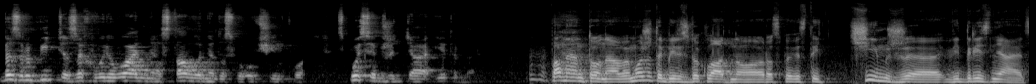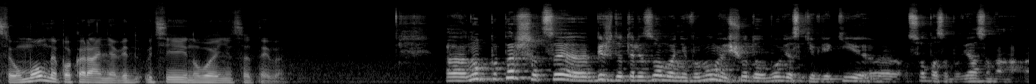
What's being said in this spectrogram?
безробіття, захворювання, ставлення до свого вчинку, спосіб життя і так далі. Пане Антоне, а ви можете більш докладно розповісти, чим же відрізняється умовне покарання від у цієї нової ініціативи? Е, Ну, по-перше, це більш деталізовані вимоги щодо обов'язків, які е, особа зобов'язана е,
